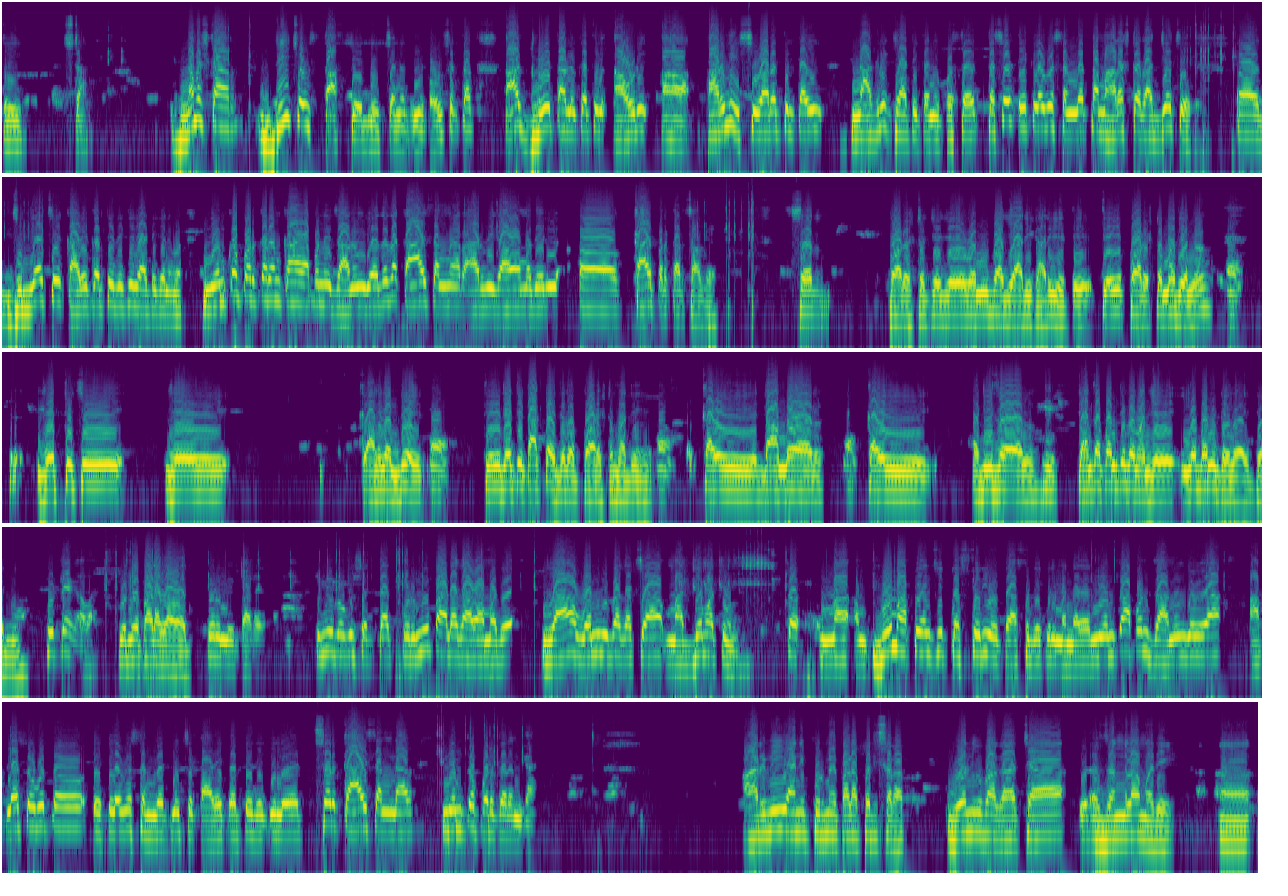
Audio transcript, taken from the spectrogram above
Three star नमस्कार बी चोवीस तास न्यूज चॅनल तुम्ही पाहू शकतात. आज धुळे तालुक्यातील आवडी आर्वी शिवारातील काही नागरिक या ठिकाणी उपस्थित आहेत. तसेच एकलव्य संघटना महाराष्ट्र राज्याचे जिल्ह्याचे कार्यकर्ते देखील या ठिकाणी नेमकं प्रकरण काय आपण हे जाणून घेऊया. दादा काय सांगणार आर्वी गावामधील काय प्रकार चालू आहे? सर फॉरेस्टचे जे वन विभागीय अधिकारी येते ते फॉरेस्टमध्ये ना. रेतीची जे कालगंधे. ते रेती टाकता येते ना फॉरेस्टमध्ये. काही डांबर. काही डिझेल त्यांचा पण तिथं म्हणजे हे ठेवलं आहे त्यांनी. कुठल्या गावात? पूर्णपाडा गावात. पुरमीपाडा तुम्ही बघू शकता पुरमीपाडा गावामध्ये या वन विभागाच्या माध्यमातून त- मा- भूमाफियांची तस्करी होते असं देखील म्हणण्यात आहे. नेमकं आपण जाणून घेऊया. आपल्यासोबत अ, एकलव्य संघटनेचे कार्यकर्ते देखील आहेत. सर काय सांगणार? नेमकं प्रकरण काय? आर्वी आणि पुरमेपाडा परिसरात वन विभागाच्या जंगलामध्ये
